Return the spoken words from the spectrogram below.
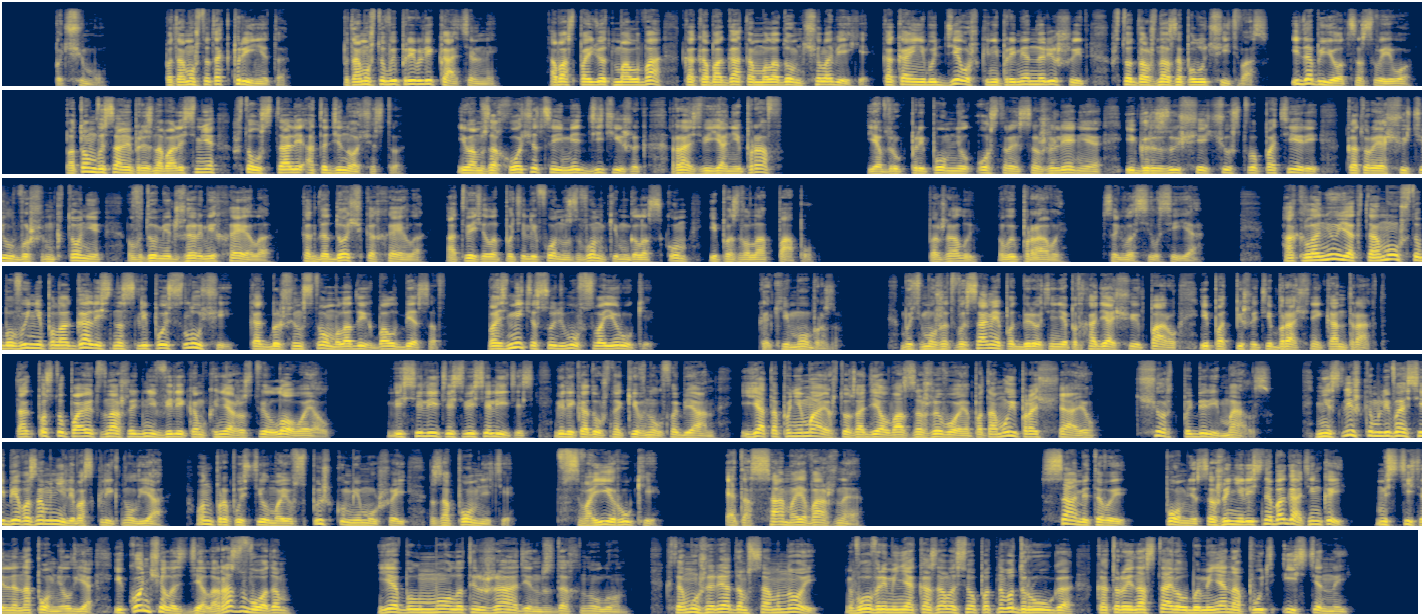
Почему? Потому что так принято. Потому что вы привлекательны. О вас пойдет молва, как о богатом молодом человеке. Какая-нибудь девушка непременно решит, что должна заполучить вас, и добьется своего. Потом вы сами признавались мне, что устали от одиночества. И вам захочется иметь детишек. Разве я не прав? Я вдруг припомнил острое сожаление и грызущее чувство потери, которое ощутил в Вашингтоне в доме Джереми Хейла, когда дочка Хейла ответила по телефону звонким голоском и позвала папу. «Пожалуй, вы правы», — согласился я. «А клоню я к тому, чтобы вы не полагались на слепой случай, как большинство молодых балбесов. Возьмите судьбу в свои руки». «Каким образом?» Быть может, вы сами подберете неподходящую пару и подпишете брачный контракт. Так поступают в наши дни в Великом княжестве Лоуэлл. «Веселитесь, веселитесь», — великодушно кивнул Фабиан. «Я-то понимаю, что задел вас за живое, потому и прощаю». «Черт побери, Майлз! Не слишком ли вы о себе возомнили?» — воскликнул я. Он пропустил мою вспышку мимо ушей. «Запомните, в свои руки. Это самое важное». Сами-то вы, помнится, женились на богатенькой, мстительно напомнил я, и кончилось дело разводом. Я был молод и жаден, вздохнул он. К тому же рядом со мной вовремя не оказалось опытного друга, который наставил бы меня на путь истинный.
